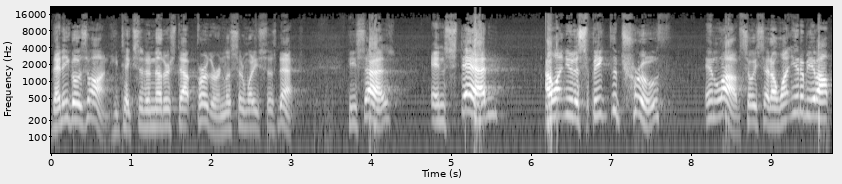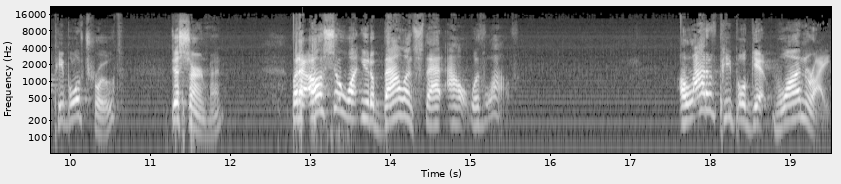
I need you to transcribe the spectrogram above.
Then he goes on. He takes it another step further, and listen to what he says next. He says, Instead, I want you to speak the truth in love. So he said, I want you to be about people of truth, discernment, but I also want you to balance that out with love. A lot of people get one right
